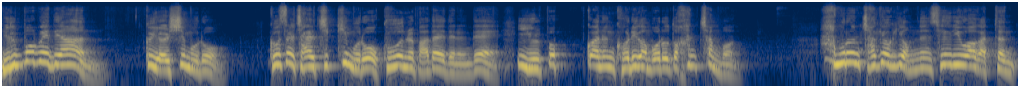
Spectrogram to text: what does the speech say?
율법에 대한 그 열심으로 그것을 잘 지킴으로 구원을 받아야 되는데 이 율법과는 거리가 멀어도 한참 먼 아무런 자격이 없는 세리와 같은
